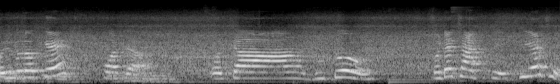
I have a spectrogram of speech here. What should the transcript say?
ওইগুলোকে কটা? ওটা দুটো ওটা চারটে ঠিক আছে?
